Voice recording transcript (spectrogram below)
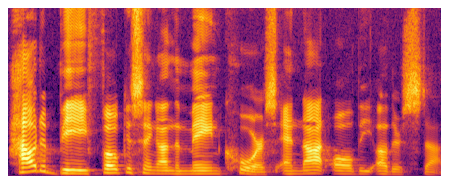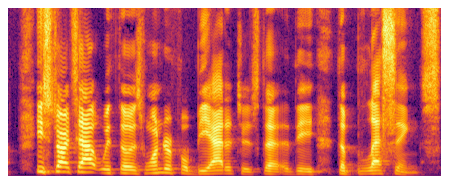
how to be focusing on the main course and not all the other stuff. He starts out with those wonderful beatitudes, the, the, the blessings.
